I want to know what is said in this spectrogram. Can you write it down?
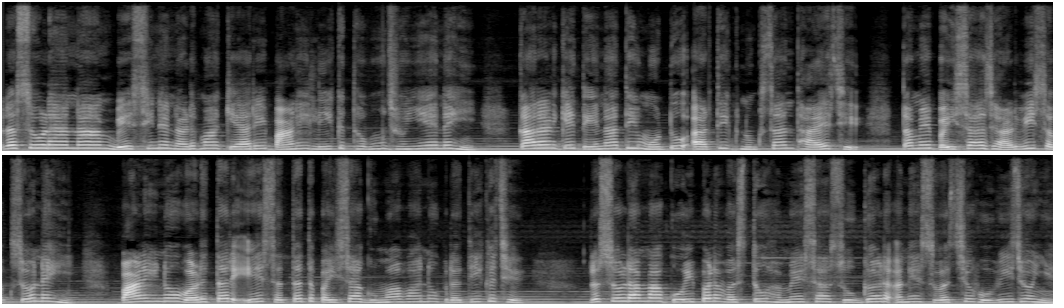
રસોડાના બેસીને નળમાં ક્યારેય પાણી લીક થવું જોઈએ નહીં, કારણ કે તેનાથી મોટું આર્થિક નુકસાન થાય છે. તમે પૈસા જાળવી શકશો નહીં. પાણીનું વળતર એ સતત પૈસા ગુમાવવાનું પ્રતીક છે. રસોડામાં કોઈ પણ વસ્તુ હંમેશા સુઘડ અને સ્વચ્છ હોવી જોઈએ,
